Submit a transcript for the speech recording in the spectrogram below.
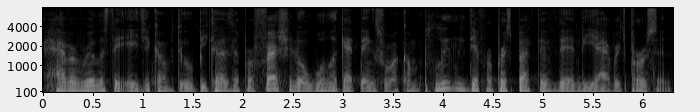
have a real estate agent come through because a professional will look at things from a completely different perspective than the average person.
